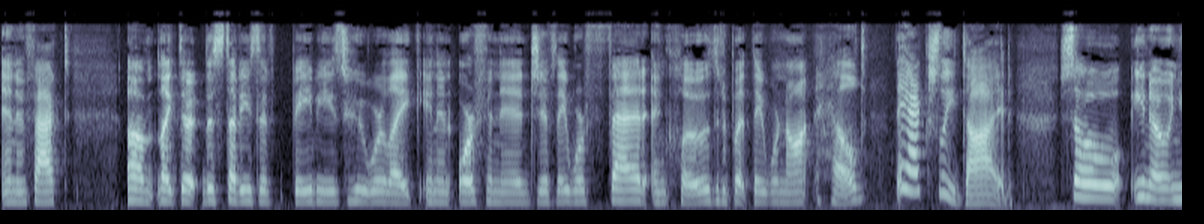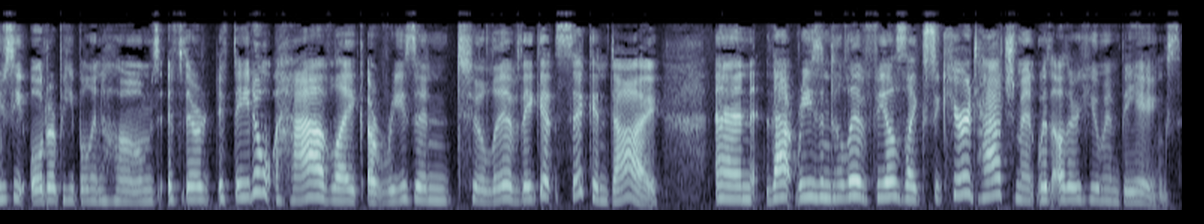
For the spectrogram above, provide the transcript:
And in fact, um, like the the studies of babies who were like in an orphanage, if they were fed and clothed but they were not held, they actually died. So, you know, and you see older people in homes, if they're if they don't have like a reason to live, they get sick and die. And that reason to live feels like secure attachment with other human beings.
